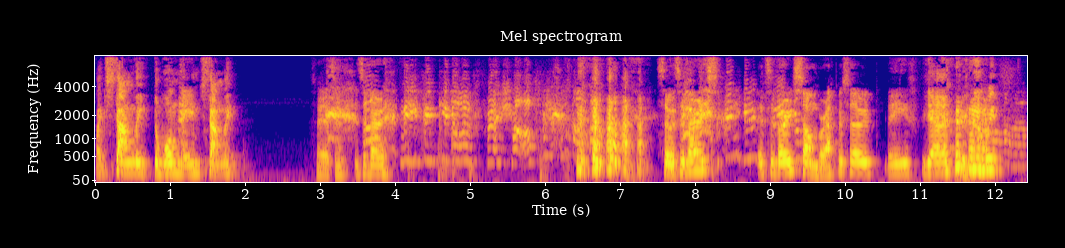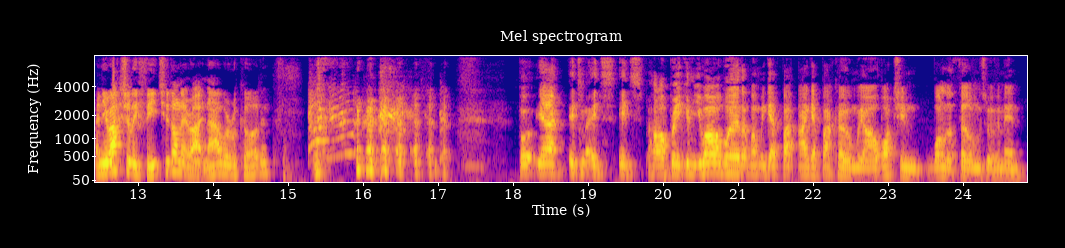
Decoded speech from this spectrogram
Like Stanley, the one name Stanley. So yeah, it's a, it's a very, Me thinking I was fresh so it's a very, it's a very somber episode, Eve. Yeah, we, And you're actually featured on it right now. We're recording. No. But yeah, it's it's it's heartbreaking. You are aware that when we get back, I get back home, we are watching one of the films with him in.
